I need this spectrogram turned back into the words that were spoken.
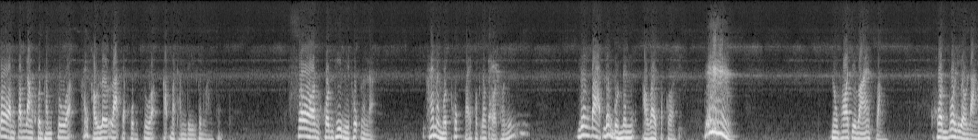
สอนกำลังคนทำซัวให้เขาเลิกละจากข่มซัวกลับมาทำดีขึ้นมา สอนคนที่มีทุกข์นั่นแหละให้มันหมดทุกข์ไปพระพุทธเจ้าสอนเท่านี้ เรื่องบาปเรื่องบุญนั้นเอาไว้สักก่อนหลวงพ่อจีวายฟัง คนโบเหลียวหลัง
